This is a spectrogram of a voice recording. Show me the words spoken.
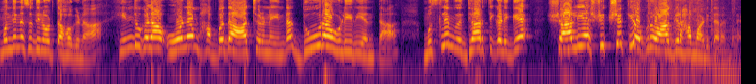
ಮುಂದಿನ ಸುದ್ದಿ ನೋಡ್ತಾ ಹೋಗೋಣ. ಹಿಂದೂಗಳ ಓಣಂ ಹಬ್ಬದ ಆಚರಣೆಯಿಂದ ದೂರ ಉಳಿರಿ ಅಂತ ಮುಸ್ಲಿಂ ವಿದ್ಯಾರ್ಥಿಗಳಿಗೆ ಶಾಲೆಯ ಶಿಕ್ಷಕಿಯೊಬ್ಬರು ಆಗ್ರಹ ಮಾಡಿದಾರಂತೆ.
